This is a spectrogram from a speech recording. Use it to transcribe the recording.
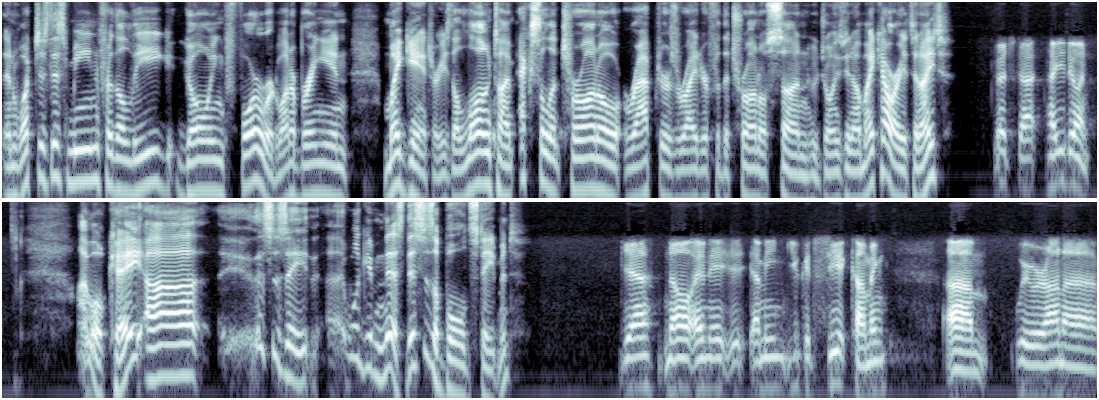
And what does this mean for the league going forward? Want to bring in Mike Ganter. He's the longtime excellent Toronto Raptors writer for the Toronto Sun who joins me now. Mike, how are you tonight? Good, Scott. How you doing? I'm okay. Uh, this is a uh, we'll give him this. This is a bold statement. Yeah, no, and it, it, I mean you could see it coming. Um, we were on a,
